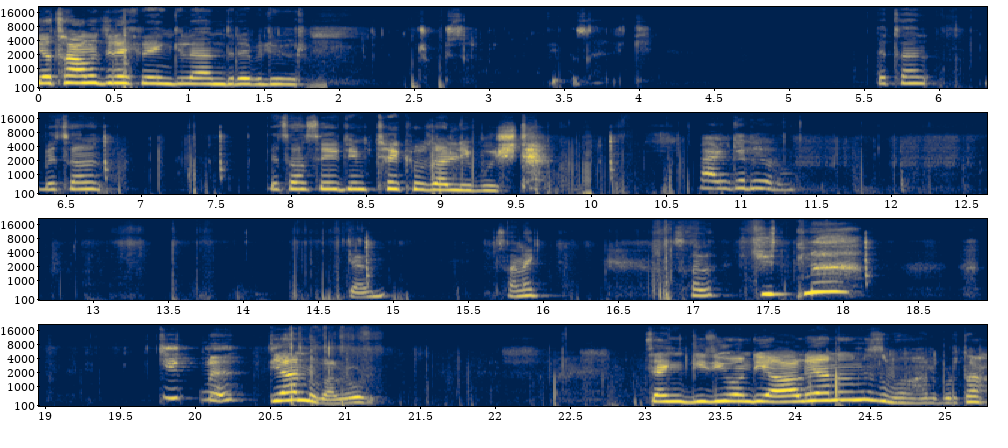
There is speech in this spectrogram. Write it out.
Yatağımı direkt renklendirebiliyorum. Çok güzel bir özellik. Beta'nın Beta'nın Beta'nın sevdiğim tek özelliği bu işte. Ben geliyorum. Gel. Sana sana gitme. Gitme. Diyen mi var oğlum? Sen gidiyorsun diye ağlayanınız mı var burada?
